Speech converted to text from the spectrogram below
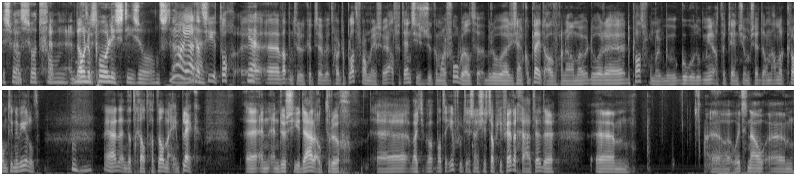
dus wel een soort van monopolies die zo ontstaan. Nou ja, dat zie je toch. Uh, wat natuurlijk het, het grote platform is. Hè. Advertenties is natuurlijk een mooi voorbeeld. Ik bedoel, die zijn compleet overgenomen door de platformen. Google doet meer advertentieomzet dan andere kranten in de wereld. Mm -hmm. Ja, en dat geld gaat wel naar één plek. en, en dus zie je daar ook terug wat, je, wat, de invloed is. En als je een stapje verder gaat, hè, de, um, uh, hoe heet het nou, um,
